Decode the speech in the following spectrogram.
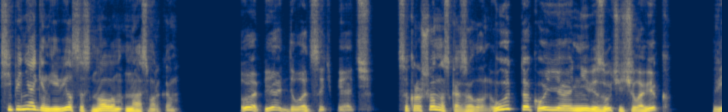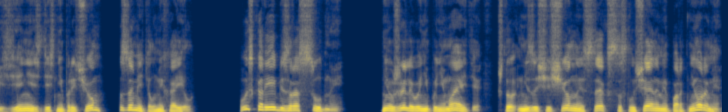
Сипенягин явился с новым насморком. «Опять двадцать пять», — сокрушенно сказал он. «Вот такой я невезучий человек». «Везение здесь ни при чем», — заметил Михаил. «Вы скорее безрассудный. Неужели вы не понимаете, что незащищенный секс со случайными партнерами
